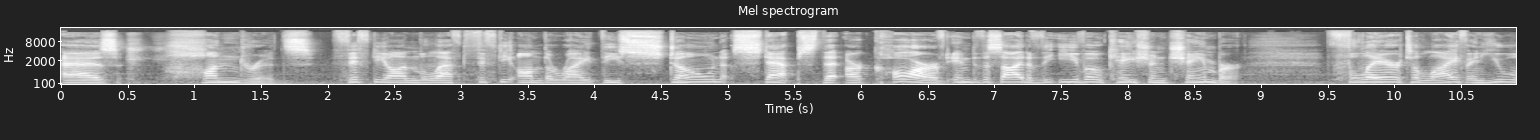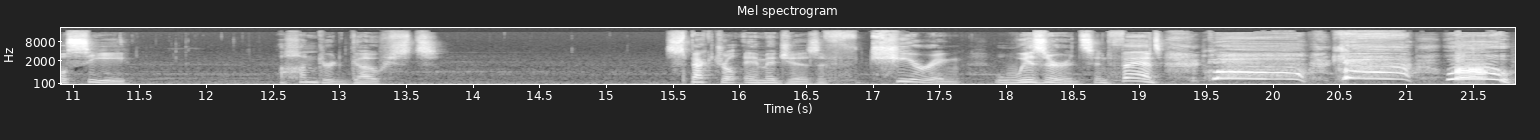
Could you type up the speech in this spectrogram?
As hundreds, 50 on the left, 50 on the right, these stone steps that are carved into the side of the evocation chamber flare to life, and you will see a hundred ghosts. Spectral images of cheering wizards and fans. Yeah! Whoa!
